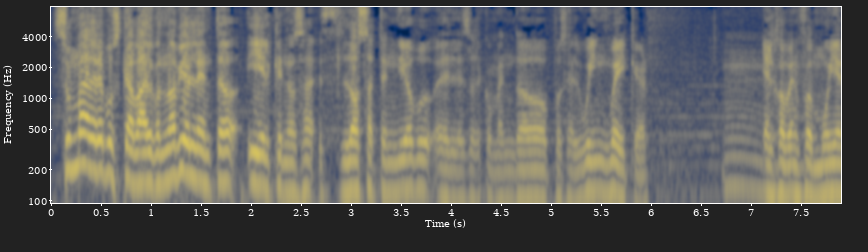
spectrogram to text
Su madre buscaba algo no violento y el que nos los atendió eh, les recomendó pues el Wind Waker. Mm. El joven fue muy,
